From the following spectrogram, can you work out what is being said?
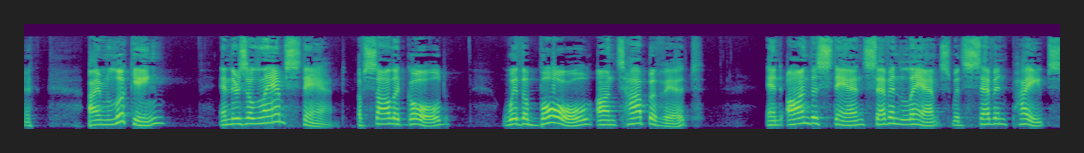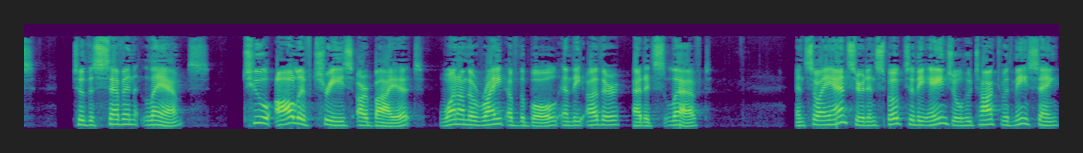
I'm looking, and there's a lampstand of solid gold with a bowl on top of it, and on the stand, seven lamps with seven pipes to the seven lamps. Two olive trees are by it, one on the right of the bowl and the other at its left. And so I answered and spoke to the angel who talked with me, saying,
